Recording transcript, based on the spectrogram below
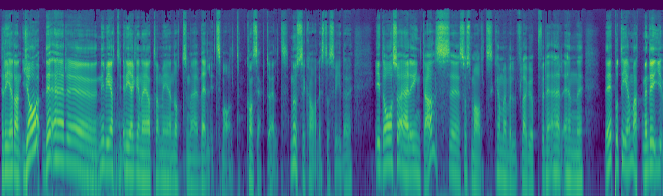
Redan? Ja, det är... Eh, ni vet reglerna är att ta med något som är väldigt smalt, konceptuellt, musikaliskt och så vidare. Idag så är det inte alls eh, så smalt, kan man väl flagga upp, för det är en... eh, Det är på temat, men det, är, ju-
